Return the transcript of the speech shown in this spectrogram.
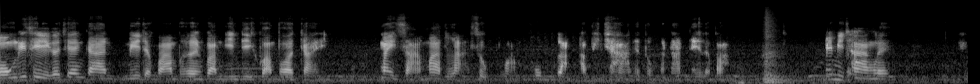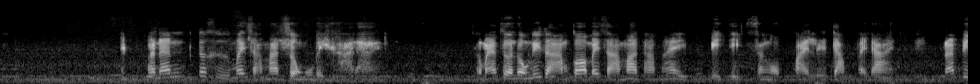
องค์ที่สี่ก็เช่นกันมีแต่ความเพลินความยินดีความพอใจ ไม่สามารถละสุขความทุกข์ละอภิชาและตมนัสได้หรือเปล่าไม่มีทางเลยเพราะนั้นก็คือไม่สามารถทรงอุเบกขาได้ถูกไหมส่วนองค์ที่สามก็ไม่สามารถทำให้ ปิติสงบไปหรือดับไปได้นั้นปิ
